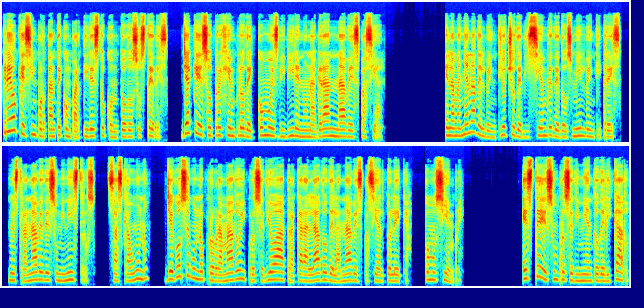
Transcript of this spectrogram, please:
Creo que es importante compartir esto con todos ustedes, ya que es otro ejemplo de cómo es vivir en una gran nave espacial. En la mañana del 28 de diciembre de 2023, nuestra nave de suministros, Saska 1, llegó según lo programado y procedió a atracar al lado de la nave espacial Toleca, como siempre. Este es un procedimiento delicado,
